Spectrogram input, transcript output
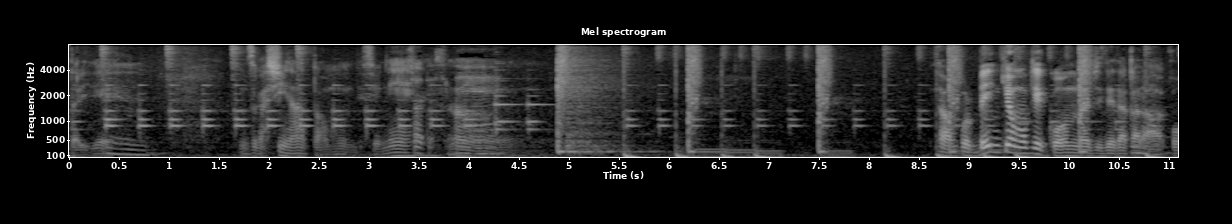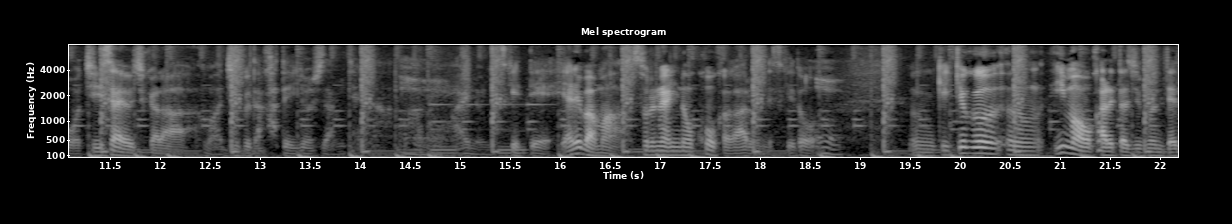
たりでうん、難しいなとは思うんですよね。そうですね。だからこれ勉強も結構同じでだからこう小さいうちから、まあ、塾だ家庭教師だみたいな、あのええ。ああいうのにつけてやればまあそれなりの効果があるんですけど、えうん、結局、うん、今置かれた自分って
